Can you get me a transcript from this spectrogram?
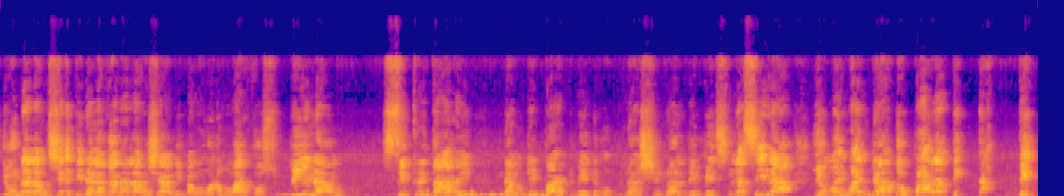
Doon na lang siya, itinalaga na lang siya ni Pangulong Marcos bilang secretary ng Department of National Defense na sila yung may mandato para tiktak tik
